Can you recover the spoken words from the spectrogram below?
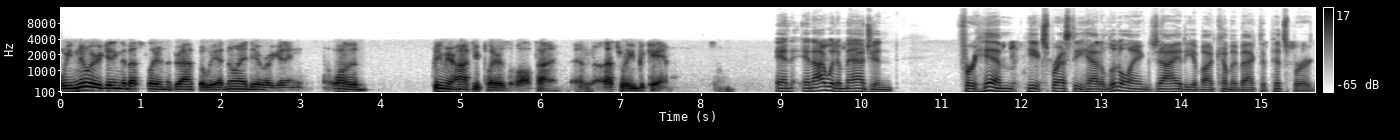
we knew we were getting the best player in the draft, but we had no idea we were getting one of the premier hockey players of all time, and that's what he became. So. And and I would imagine for him, he expressed he had a little anxiety about coming back to Pittsburgh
